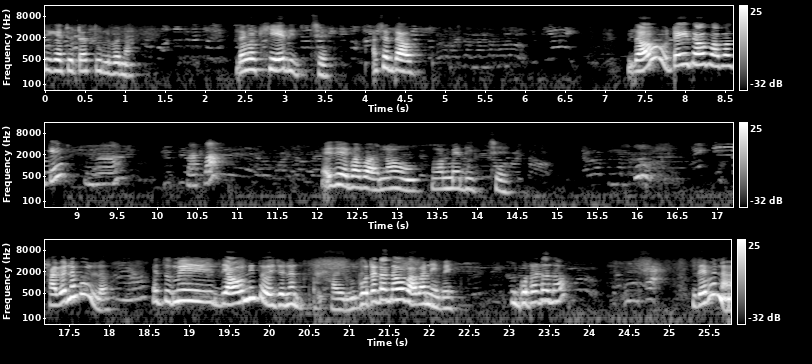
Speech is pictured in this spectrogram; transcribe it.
ঠিক আছে, ওটা তুলবে না। দেখো, খেয়ে দিচ্ছে। আচ্ছা দাও। দাও ওটাই দাও বাবাকে। এই যে বাবা নাও তোমার মেয়ে দিচ্ছে। খাবে না বলল? এ তুমি দাওনি তো ওই জন্য খাইনি। গোটাটা দাও বাবা নেবে। গোটাটা দাও। দেবে না?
